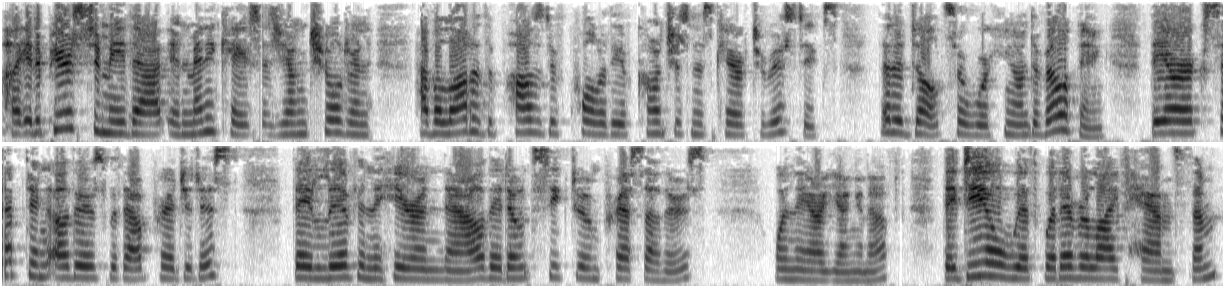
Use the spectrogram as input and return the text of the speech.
Uh, it appears to me that in many cases, young children have a lot of the positive quality of consciousness characteristics that adults are working on developing. They are accepting others without prejudice. They live in the here and now. They don't seek to impress others when they are young enough. They deal with whatever life hands them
